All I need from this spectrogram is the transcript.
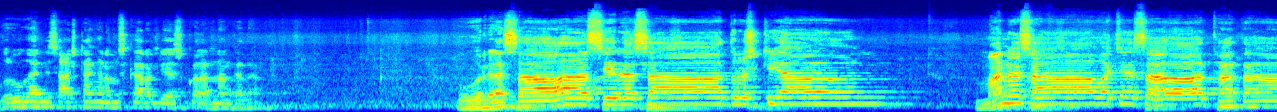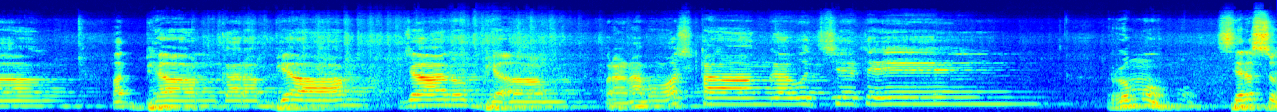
గురువు గారిని సాష్టాంగ నమస్కారం చేసుకోవాలన్నాం కదా. ఉరసా శిరసా దృష్ట్యా మనసా వచసా పద్భ్యాం కరభ్యాం జానుభ్యాం ప్రణమోష్టాంగ ఉచ్యతే రొమ్ము శిరస్సు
